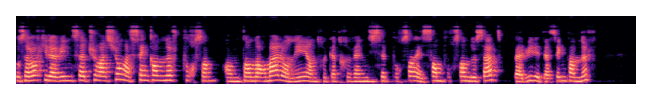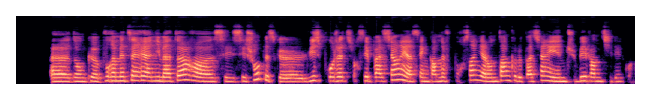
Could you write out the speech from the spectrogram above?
Faut savoir qu'il avait une saturation à 59%. En temps normal, on est entre 97% et 100% de SAT. Bah, lui, il était à 59%. Euh, donc euh, pour un médecin réanimateur, euh, c'est chaud parce que lui se projette sur ses patients et à 59%, il y a longtemps que le patient est intubé, ventilé. Quoi.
